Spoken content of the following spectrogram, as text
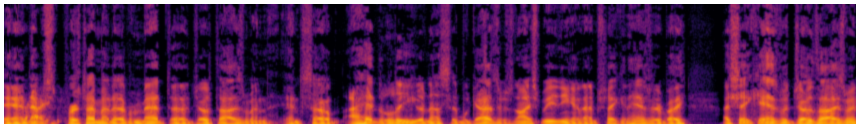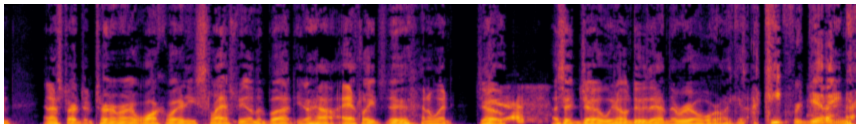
And right. that was the first time I'd ever met uh, Joe Theismann. And so I had to leave, and I said, "Well, guys, it was nice meeting you." And I'm shaking hands with everybody. I shake hands with Joe Theismann, and I start to turn around and walk away, and he slaps me on the butt. You know how athletes do? And I went, "Joe," yes. I said, "Joe, we don't do that in the real world." He goes, "I keep forgetting."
